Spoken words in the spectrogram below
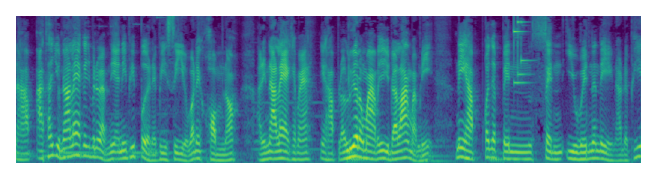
นะครับอะถ้าอยู่หน้าแรกก็จะเป็นแบบนี้ อันนี้พี่เปิดใน PC หรือว่าในคอมเนาะอันนี้หน้าแรกใช่ไหมนี่ครับแล้วเลื่อนลงมามันจะอยู่ด้านล่างแบบนี้นี่ครับก็จะเป็นเซนอีเวนต์นั่นเองนะเดี๋ยวพี่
